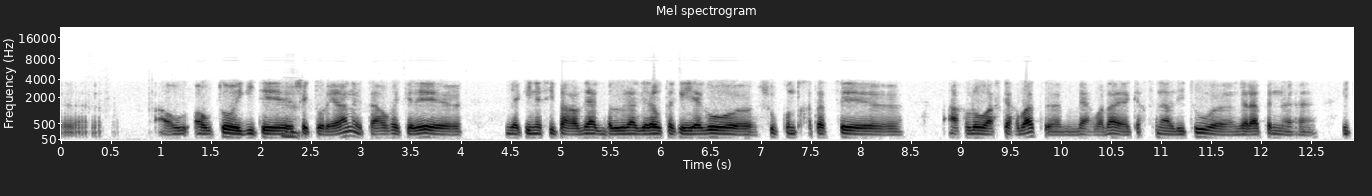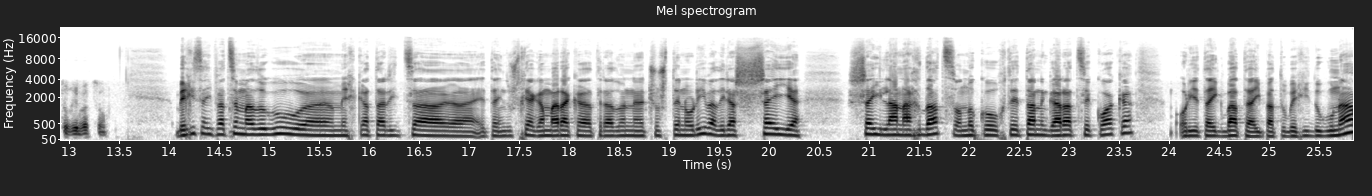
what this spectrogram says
uh, auto egite mm. sektorean, eta horrek ere uh, jakinez iparaldeak badura gerautak gehiago uh, subkontratatze arlo azkar bat, eh, behar bada, ekartzen alditu uh, garapen iturri batzu. Berriz aipatzen badugu merkataritza eta industria gambarak atera duen txosten hori, badira sei, sei lan ardatz, ondoko urteetan garatzekoak, horietaik bat aipatu berri duguna.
